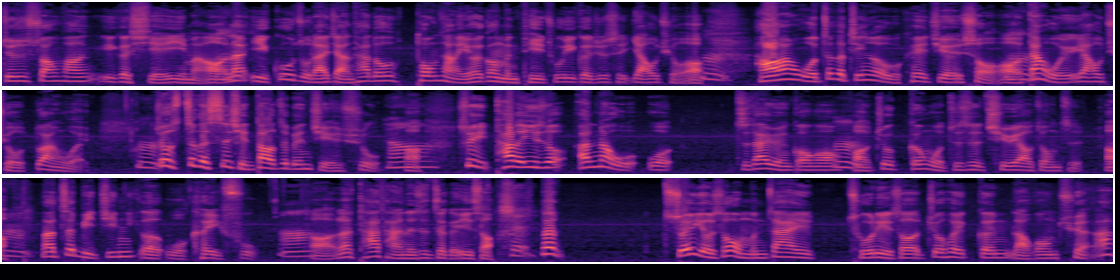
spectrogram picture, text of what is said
就是双方一个协议嘛，哦，嗯、那以雇主来讲，他都通常也会跟我们提出一个就是要求哦，嗯、好啊，我这个金额我可以接受哦，嗯、但我要求断尾，嗯、就这个事情到这边结束、嗯、哦，所以他的意思说啊，那我我只带员工哦，嗯、哦，就跟我就是契约要终止哦，嗯、那这笔金额我可以付、嗯、哦，那他谈的是这个意思哦，是，那所以有时候我们在。处理的时候就会跟老公劝啊，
